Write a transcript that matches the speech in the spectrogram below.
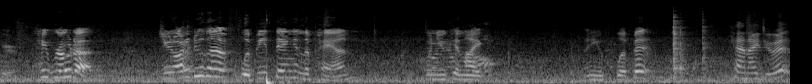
Here. Hey, Rhoda, do you know how to do the flippy thing in the pan? When you can, like, when you flip it? Can I do it?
